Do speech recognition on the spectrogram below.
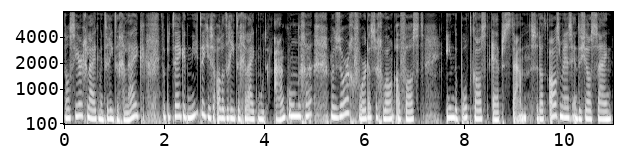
Lanceer gelijk met drie tegelijk. Dat betekent niet dat je ze alle drie tegelijk moet aankondigen, maar zorg ervoor dat ze gewoon alvast in de podcast-app staan. Zodat als mensen enthousiast zijn,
